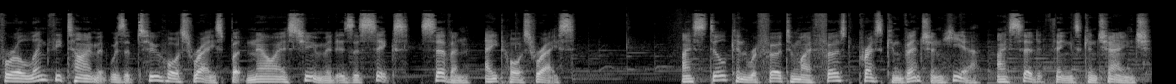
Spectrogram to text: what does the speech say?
for a lengthy time it was a two-horse race but now I assume it is a six, seven, eight-horse race. I still can refer to my first press convention here, I said things can change.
